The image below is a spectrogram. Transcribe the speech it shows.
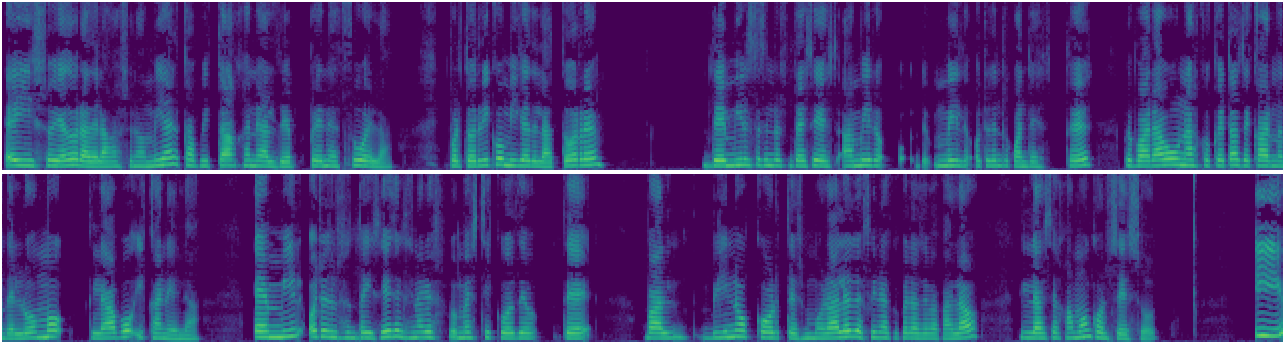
e historiadora de la gastronomía, el capitán general de Venezuela, Puerto Rico, Miguel de la Torre, de 1786 a 1843, preparaba unas croquetas de carne de lomo, clavo y canela. En 1866, el escenario doméstico de, de Balbino Cortés Morales define las croquetas de bacalao y las de jamón con seso. Y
